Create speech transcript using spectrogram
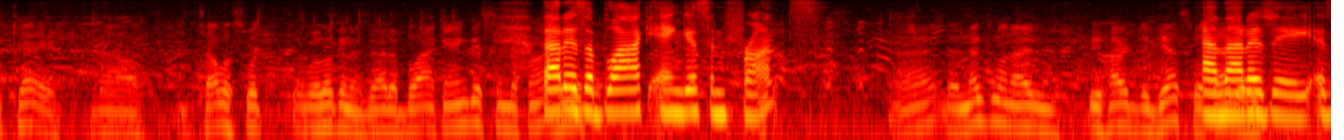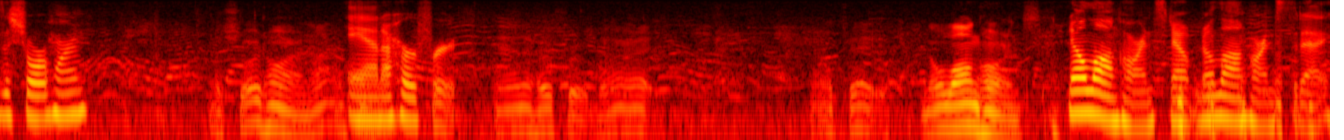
Okay, now tell us what we're looking at. Is that a black Angus in the front? That here? is a black Angus in front, All right, the next one I'd be hard to guess what and that is a is a shorthorn a shorthorn, huh? and a Hereford. And a Hereford. All right. Okay, no longhorns. No longhorns. Nope, no longhorns today.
